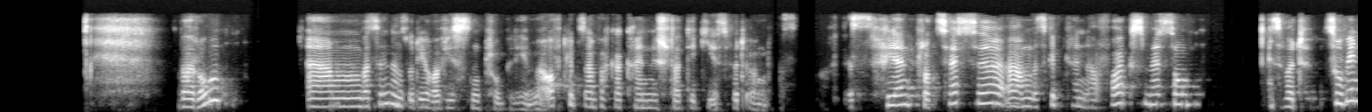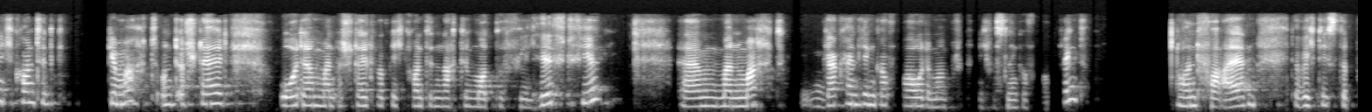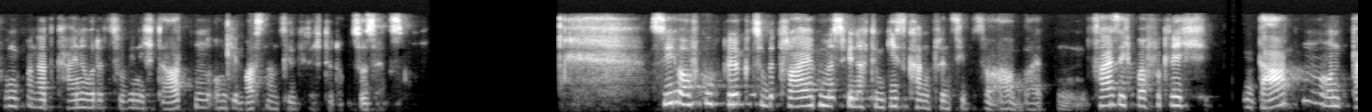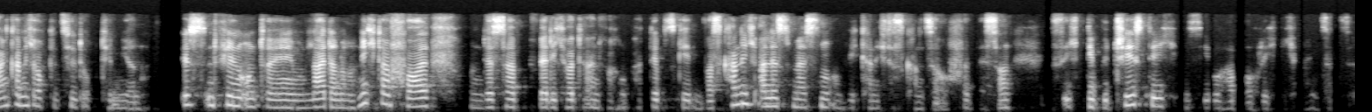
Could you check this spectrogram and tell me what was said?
Warum? Ähm, was sind denn so die häufigsten Probleme? Oft gibt es einfach gar keine Strategie. Es wird irgendwas es fehlen Prozesse, ähm, es gibt keine Erfolgsmessung, es wird zu wenig Content gemacht und erstellt oder man erstellt wirklich Content nach dem Motto viel hilft viel. Ähm, man macht gar keinen Linkaufbau oder man prüft nicht, was Linkaufbau bringt. Und vor allem der wichtigste Punkt, man hat keine oder zu wenig Daten, um die Maßnahmen zielgerichtet umzusetzen. SEO auf gut Glück zu betreiben, ist wie nach dem Gießkannenprinzip zu arbeiten. Das heißt, ich brauche wirklich Daten und dann kann ich auch gezielt optimieren. Ist in vielen Unternehmen leider noch nicht der Fall und deshalb werde ich heute einfach ein paar Tipps geben, was kann ich alles messen und wie kann ich das Ganze auch verbessern, dass ich die Budgets, die ich im SEO habe, auch richtig einsetze.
